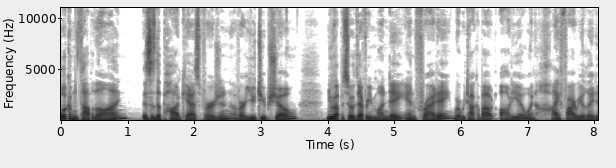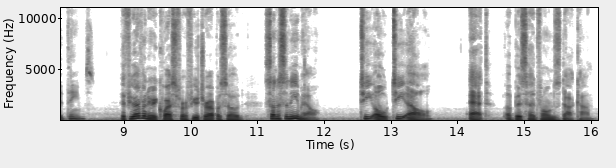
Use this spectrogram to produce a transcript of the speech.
Welcome to Top of the Line. This is the podcast version of our YouTube show. New episodes every Monday and Friday where we talk about audio and hi fi related themes. If you have any requests for a future episode, send us an email totl at abyssheadphones.com.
